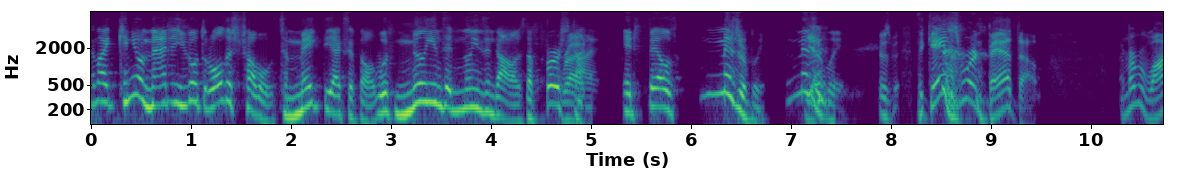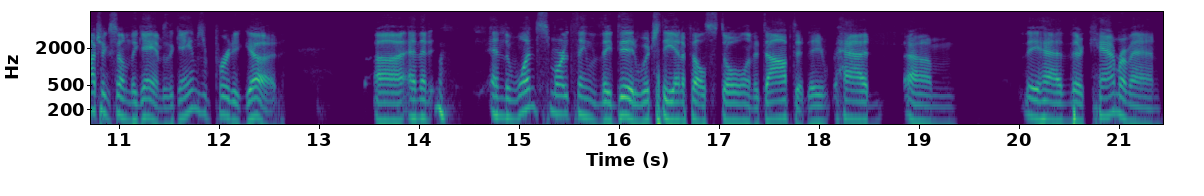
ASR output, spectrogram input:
and, like can you imagine you go through all this trouble to make the XFL with millions and millions of dollars the first Right. time it fails miserably, miserably. It was the games weren't bad though. I remember watching some of the games. The games are pretty good. Uh, and then, and the one smart thing that they did, which the NFL stole and adopted, they had um, they had their cameraman,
